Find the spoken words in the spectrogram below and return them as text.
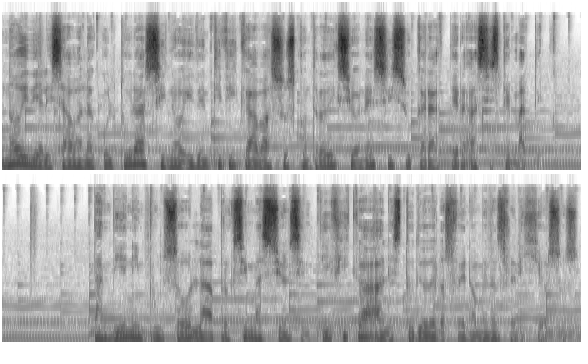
No idealizaba la cultura, sino identificaba sus contradicciones y su carácter asistemático. También impulsó la aproximación científica al estudio de los fenómenos religiosos.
